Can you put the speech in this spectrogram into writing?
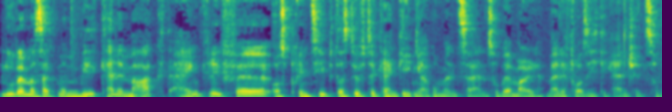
nur wenn man sagt, man will keine Markteingriffe aus Prinzip, das dürfte kein Gegenargument sein. So wäre mal meine vorsichtige Einschätzung.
